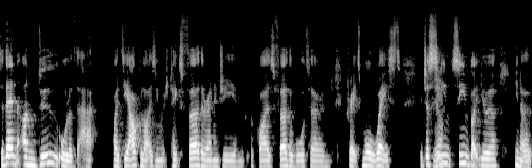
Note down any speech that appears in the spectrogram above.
To then undo all of that by dealcoholizing which takes further energy and requires further water and creates more waste it just yeah. seemed seemed like you were you know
